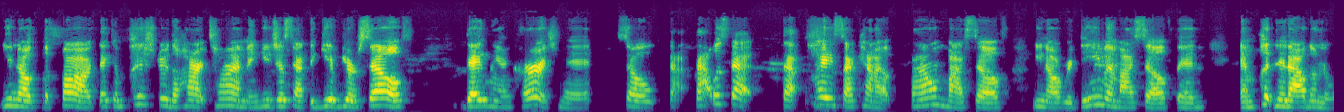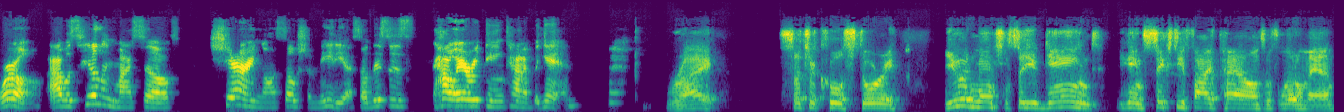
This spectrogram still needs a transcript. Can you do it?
you know, the fog, they can push through the hard time. And you just have to give yourself daily encouragement. So that that was that that place I kind of found myself, you know, redeeming myself and and putting it out in the world. I was healing myself, sharing on social media. So this is how everything kind of began. Right. Such a cool story. You had mentioned so you gained you gained 65 pounds with little man.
